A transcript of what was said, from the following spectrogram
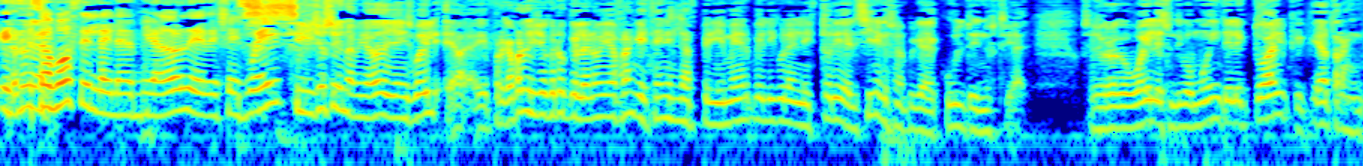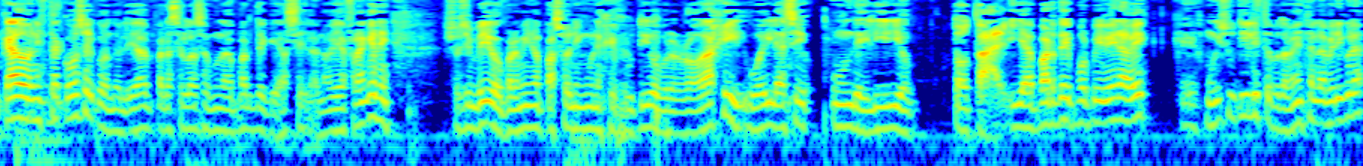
¿Es- novia- ¿Sos vos el, el admirador de, de James Whale? Sí, yo soy un admirador de James Whale, eh, eh, porque aparte yo creo que La novia de Frankenstein es la primera película en la historia del cine que es una película de culto industrial. O sea, yo creo que Whale es un tipo muy intelectual que queda trancado en esta cosa y cuando le da para hacer la segunda parte que hace La novia de Frankenstein, yo siempre digo que para mí no pasó ningún ejecutivo por el rodaje y Whale hace un delirio total. Y aparte por primera vez, que es muy sutil esto, pero también está en la película,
